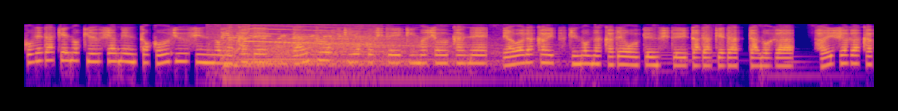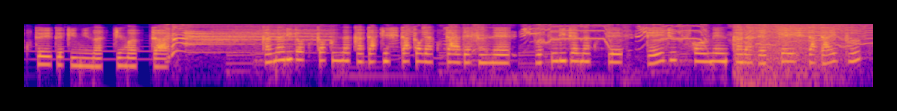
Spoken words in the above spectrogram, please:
これだけの急斜面と高重心の中で、ダンプを引き起こしていきましょうかね。柔らかい土の中で横転していただけだったのが、廃車が確定的になっちまった。かなり独特な形したトラクターですね。物理じゃなくて、芸術方面から設計したタイプ？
